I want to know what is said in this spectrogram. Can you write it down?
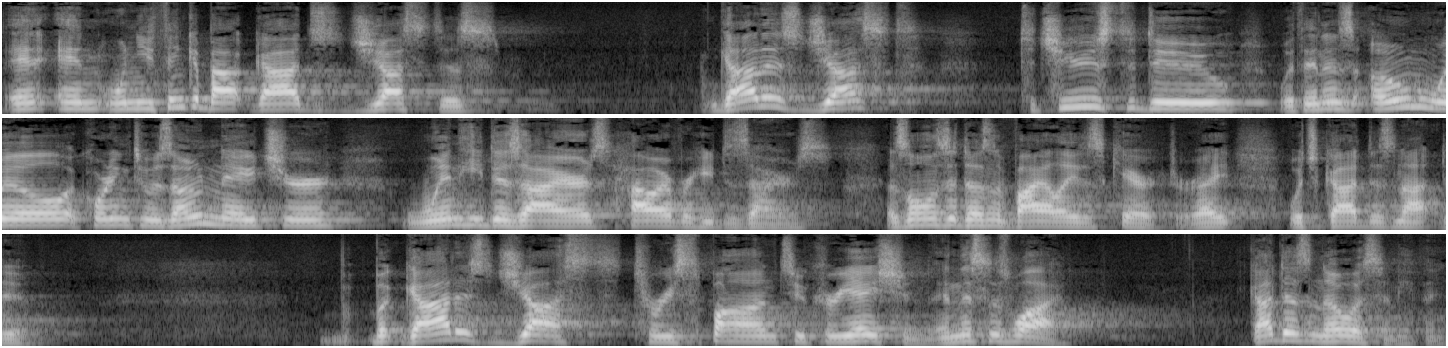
And, and when you think about God's justice, God is just to choose to do within his own will, according to his own nature, when he desires, however he desires, as long as it doesn't violate his character, right? Which God does not do. But God is just to respond to creation, and this is why. God doesn't owe us anything.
